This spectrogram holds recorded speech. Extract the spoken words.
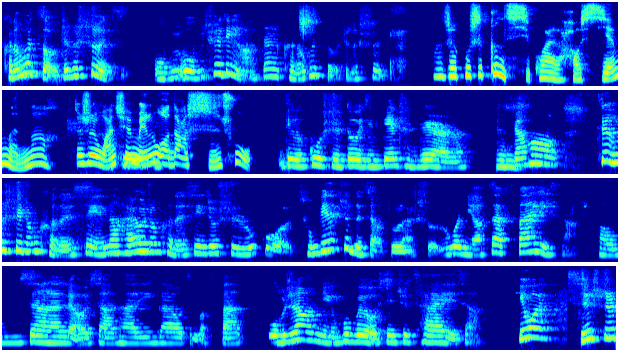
可能会走这个设计，我不我不确定啊，但是可能会走这个设计。那这故事更奇怪了，好邪门呢，就是完全没落到实处。这个故事都已经编成这样了，然后这个是一种可能性。那还有一种可能性就是，如果从编剧的角度来说，如果你要再翻一下，好，我们现在来聊一下它应该要怎么翻。我不知道你会不会有兴趣猜一下，因为其实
